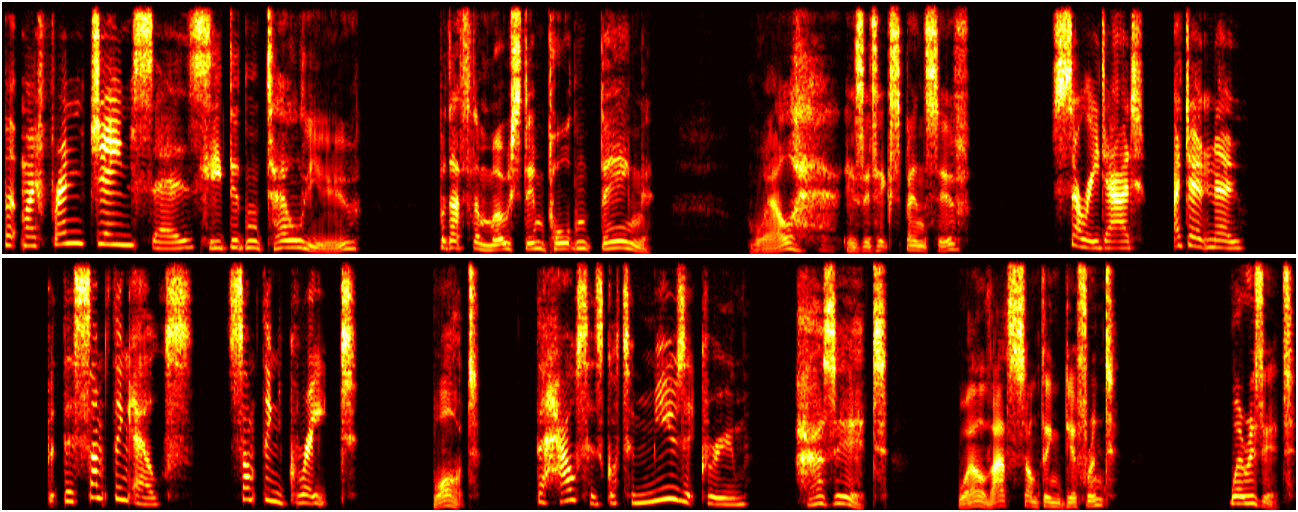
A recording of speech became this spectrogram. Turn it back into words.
But my friend Jane says. He didn't tell you. But that's the most important thing. Well, is it expensive? Sorry, Dad. I don't know. But there's something else. Something great. What? The house has got a music room. Has it? Well, that's something different. Where is it?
